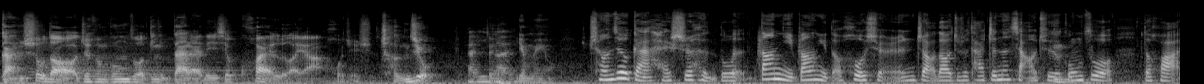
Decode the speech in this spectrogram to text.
感受到这份工作给你带来的一些快乐呀，或者是成就？对有没有？成就感还是很多的。当你帮你的候选人找到就是他真的想要去的工作的话，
